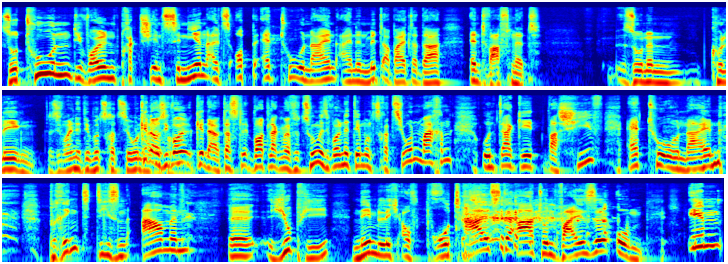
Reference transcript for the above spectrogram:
so tun, die wollen praktisch inszenieren, als ob Ad 209 einen Mitarbeiter da entwaffnet. So einen Kollegen. Sie wollen eine Demonstration Genau, sie machen. wollen, genau, das Wort lag mir auf der Zunge. Sie wollen eine Demonstration machen und da geht was schief. Ad 209 bringt diesen armen äh, Yuppie nämlich auf brutalste Art und Weise um. Im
